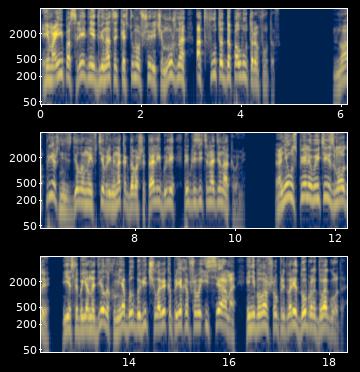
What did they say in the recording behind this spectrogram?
и мои последние 12 костюмов шире, чем нужно, от фута до полутора футов. Ну а прежние, сделанные в те времена, когда ваши талии были приблизительно одинаковыми? Они успели выйти из моды, если бы я надел их, у меня был бы вид человека, приехавшего из Сиама и не бывавшего при дворе добрых два года.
